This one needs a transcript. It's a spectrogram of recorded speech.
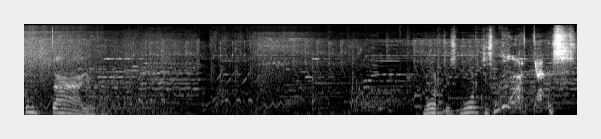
Туда його. Мортіс, Мортіс, Мортіс!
